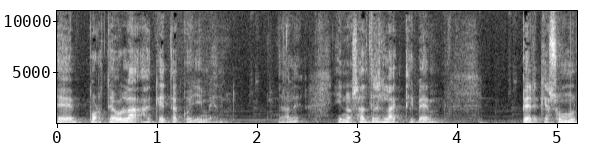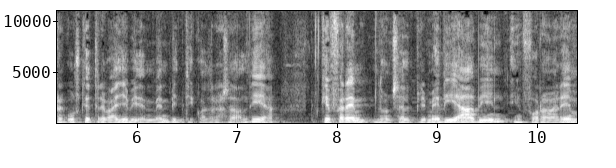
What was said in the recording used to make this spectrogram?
eh, porteu-la a aquest acolliment. Vale? I nosaltres l'activem perquè som un recurs que treballa, evidentment, 24 hores al dia. Què farem? Doncs el primer dia hàbil informarem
